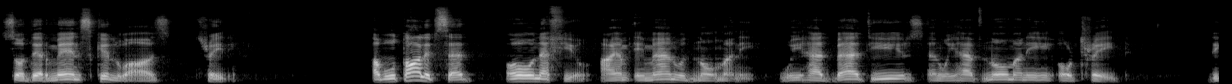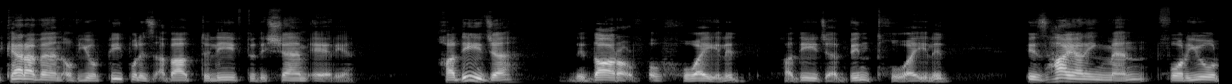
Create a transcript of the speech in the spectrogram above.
so their main skill was trading. Abu Talib said, O nephew, I am a man with no money. We had bad years and we have no money or trade. The caravan of your people is about to leave to the Sham area. Khadija, the daughter of Khuwaylid, Khadija bint Khuwaylid, is hiring men for your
